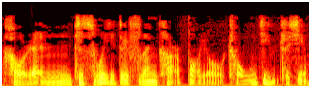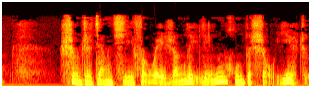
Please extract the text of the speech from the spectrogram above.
后人之所以对弗兰克尔抱有崇敬之心，甚至将其奉为人类灵魂的守夜者，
